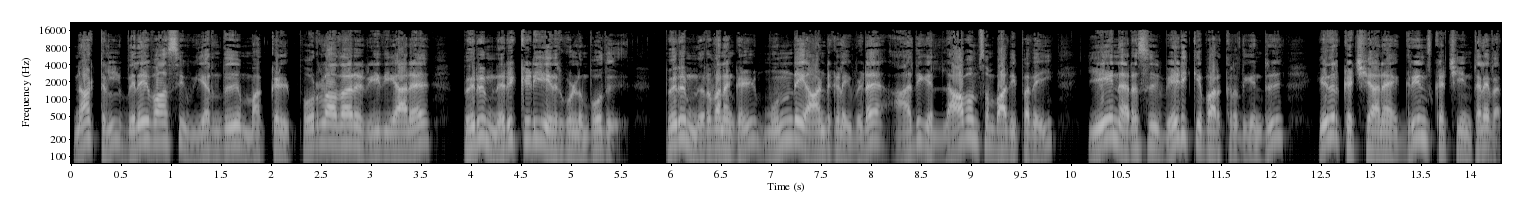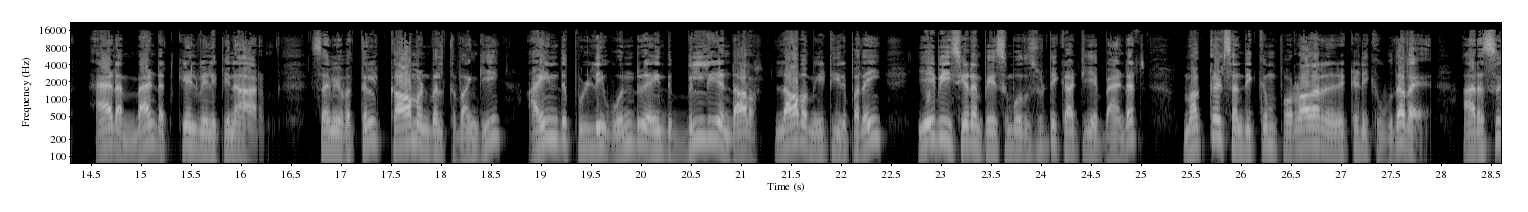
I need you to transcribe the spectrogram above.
நாட்டில் விலைவாசி உயர்ந்து மக்கள் பொருளாதார ரீதியான பெரும் நெருக்கடியை எதிர்கொள்ளும் போது பெரும் நிறுவனங்கள் முந்தைய ஆண்டுகளை விட அதிக லாபம் சம்பாதிப்பதை ஏன் அரசு வேடிக்கை பார்க்கிறது என்று எதிர்க்கட்சியான கிரீன்ஸ் கட்சியின் தலைவர் ஆடம் பேண்டட் கேள்வி எழுப்பினார். சமீபத்தில் காமன்வெல்த் வங்கி ஐந்து புள்ளி ஒன்று ஐந்து பில்லியன் டாலர் லாபம் ஈட்டியிருப்பதை ஏபிசியிடம் பேசும்போது சுட்டிக்காட்டிய பேண்டட் மக்கள் சந்திக்கும் பொருளாதார நெருக்கடிக்கு உதவ அரசு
